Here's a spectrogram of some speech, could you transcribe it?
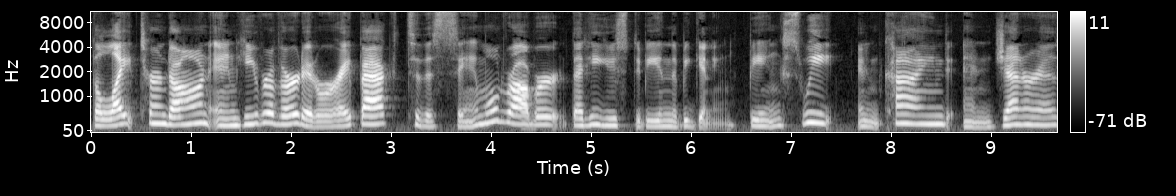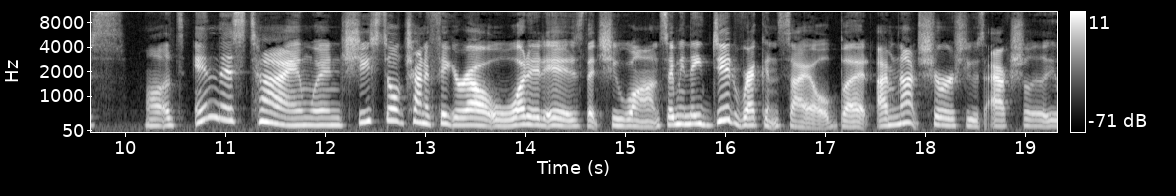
the light turned on and he reverted right back to the same old Robert that he used to be in the beginning being sweet and kind and generous Well, it's in this time when she's still trying to figure out what it is that she wants. I mean, they did reconcile, but I'm not sure she was actually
